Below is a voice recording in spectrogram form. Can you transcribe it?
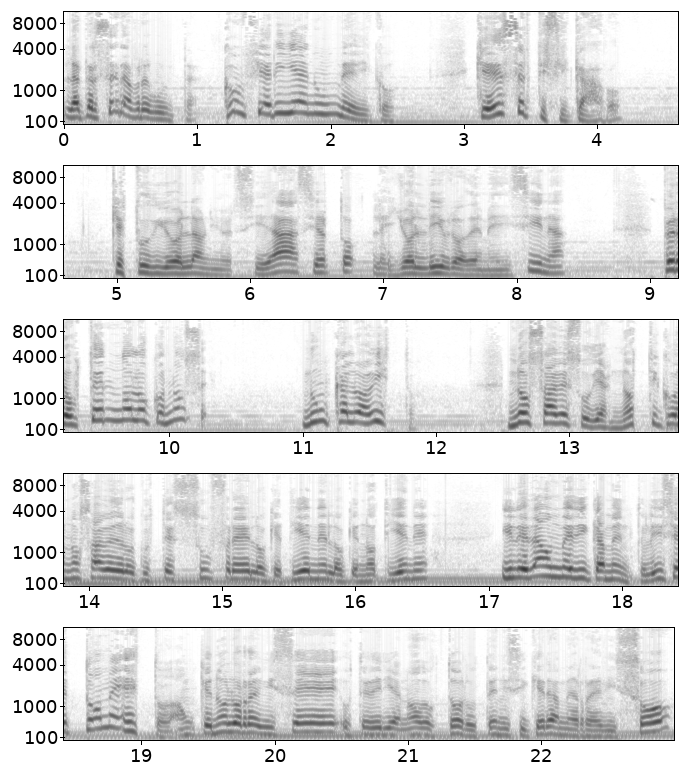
la tercera pregunta, confiaría en un médico que es certificado, que estudió en la universidad, ¿cierto? Leyó el libro de medicina, pero usted no lo conoce, nunca lo ha visto. No sabe su diagnóstico, no sabe de lo que usted sufre, lo que tiene, lo que no tiene, y le da un medicamento. Le dice, tome esto, aunque no lo revisé. Usted diría, no, doctor, usted ni siquiera me revisó,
